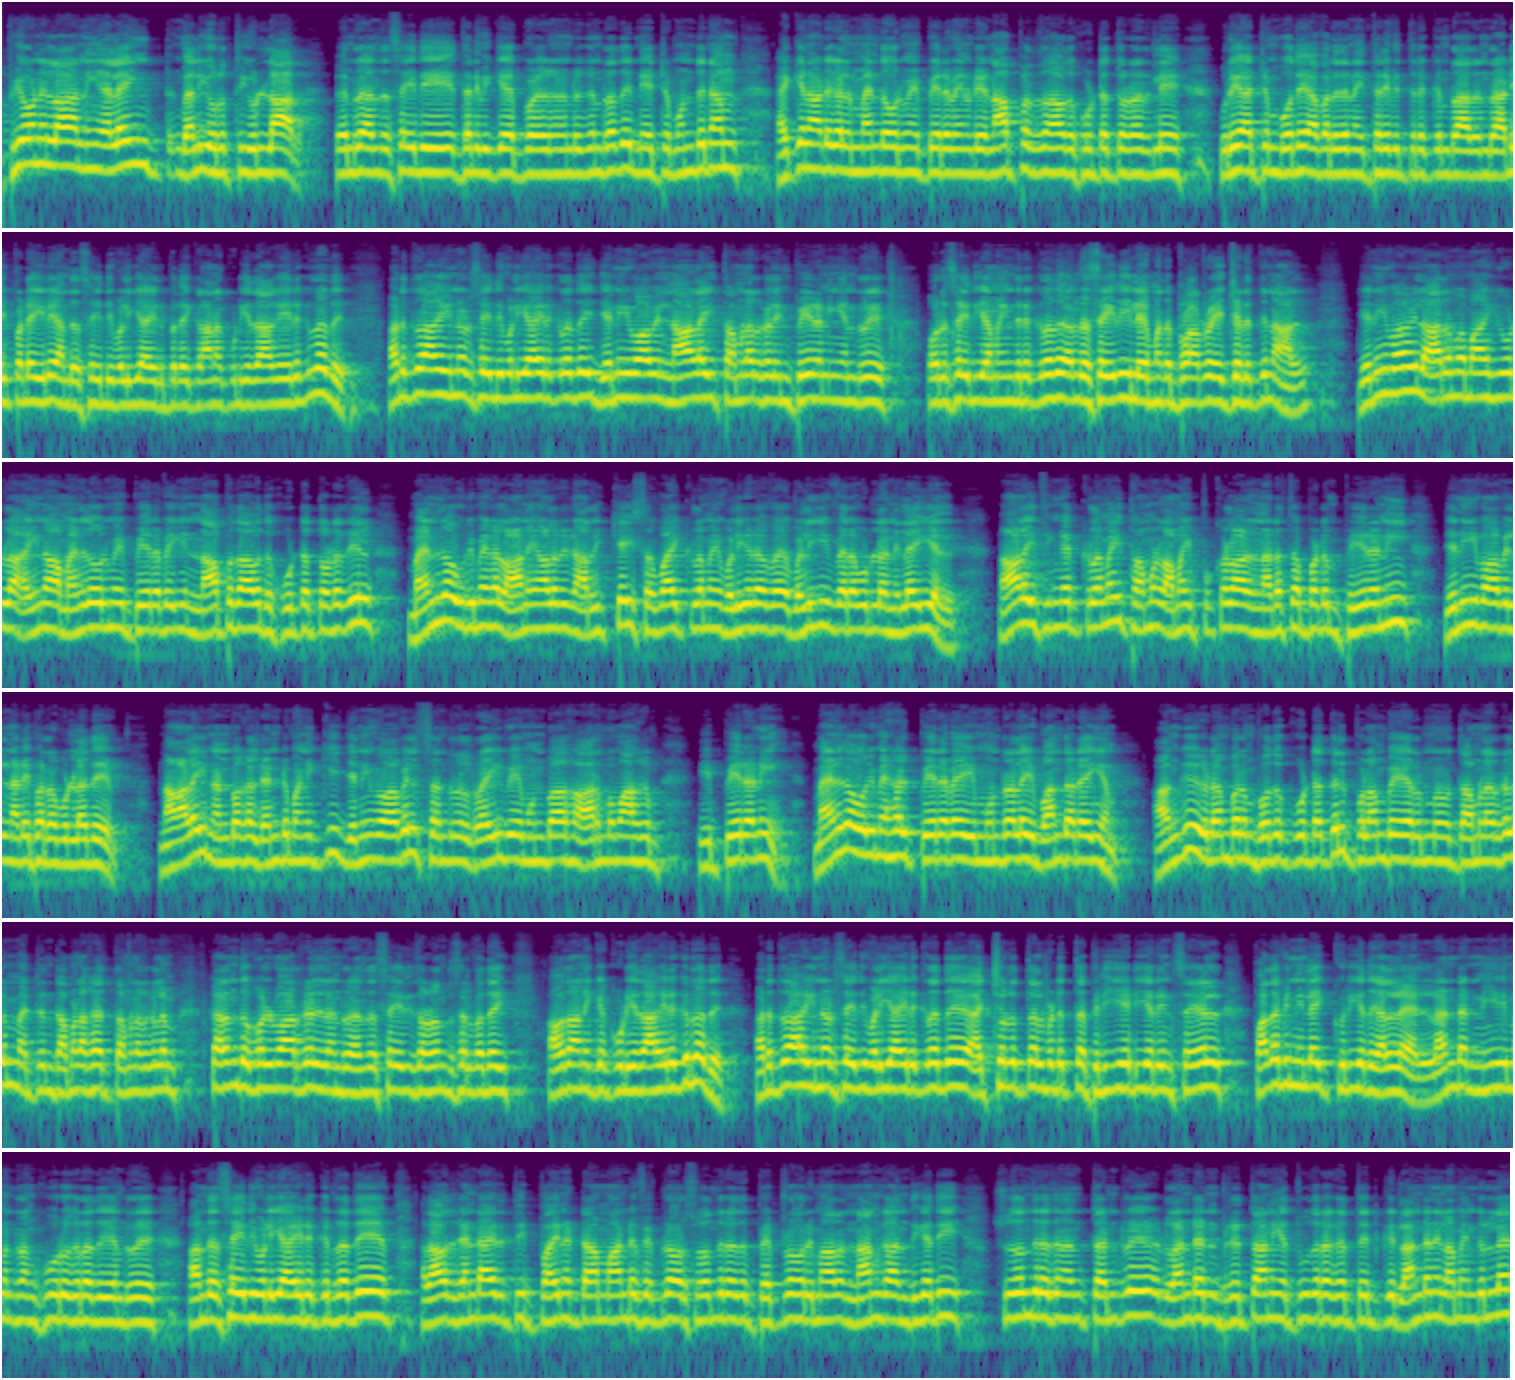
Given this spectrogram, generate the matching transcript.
பியோனிலா நியலைன் வலியுறுத்தியுள்ளார் என்று அந்த செய்தி தெரிவிக்கப்படுகின்றது. நேற்று முன்தினம் ஐக்கிய நாடுகள் மனித உரிமை பேரவையினுடைய நாற்பதாவது கூட்டத்தொடரிலே உரையாற்றும் போதே அவர் இதனை தெரிவித்திருக்கின்றார் என்ற அடிப்படையிலே அந்த செய்தி வெளியாக இருப்பதை காணக்கூடியதாக இருக்கிறது. அடுத்ததாக இன்னொரு செய்தி வெளியாக இருக்கிறது ஜெனீவாவில் நாளை தமிழர்களின் பேரணி என்று ஒரு செய்தி அமைந்திருக்கிறது. அந்த செய்தியிலே எமது பார்வையை செலுத்தினால் ஜெனீவாவில் ஆரம்பமாகியுள்ள ஐநா மனித உரிமை பேரவையின் நாற்பதாவது கூட்டத்தொடரில் மனித உரிமைகள் ஆணையாளரின் அறிக்கை செவ்வாய்க்கிழமை வெளியிட வெளியிவரவுள்ள நிலையில் நாளை திங்கட்கிழமை தமிழ் அமைப்புகளால் நடத்தப்படும் பேரணி ஜெனீவாவில் நடைபெறவுள்ளது. நாளை நண்பகல் ரெண்டு மணிக்கு ஜெனீவாவில் சென்ட்ரல் ரயில்வே முன்பாக ஆரம்பமாகும் இப்பேரணி மனித உரிமைகள் பேரவை முன்றலை வந்தடையும். அங்கு இடம்பெறும் பொதுக்கூட்டத்தில் புலம்பெயர் தமிழர்களும் மற்றும் தமிழக தமிழர்களும் கலந்து கொள்வார்கள் என்று அந்த செய்தி தொடர்ந்து செல்வதை அவதானிக்கக்கூடியதாக இருக்கிறது. அடுத்ததாக இன்னொரு செய்தி வெளியாக இருக்கிறது அச்சுறுத்தல் விடுத்த பிரிகேடியரின் செயல் பதவி நிலைக்குரியது அல்ல லண்டன் நீதிமன்றம் கூறுகிறது என்று அந்த செய்தி வெளியாக இருக்கிறது அதாவது ரெண்டாயிரத்தி பதினெட்டாம் ஆண்டு பிப்ரவரி சுதந்திர பிப்ரவரி மாதம் நான்காம் தேதி சுதந்திர தினத்தன்று லண்டன் பிரித்தானிய தூதரகத்திற்கு லண்டனில் அமைந்துள்ள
